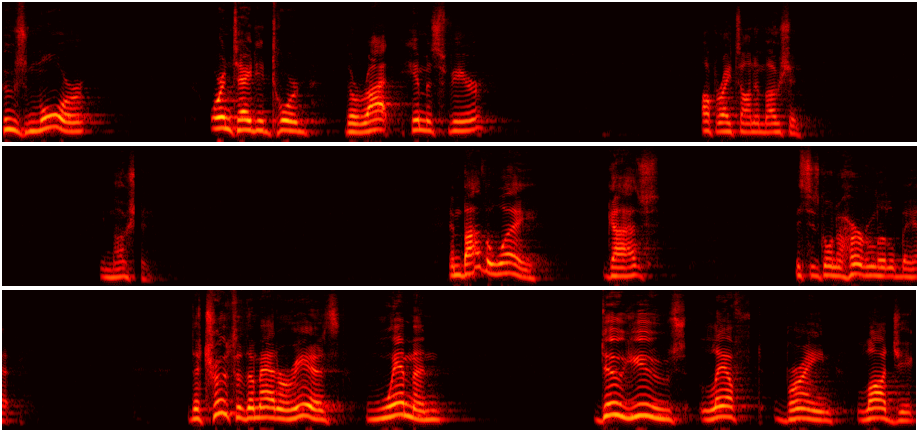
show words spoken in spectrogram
who's more orientated toward the right hemisphere, operates on emotion. Emotion. And by the way, guys, this is going to hurt a little bit. The truth of the matter is, women do use left brain logic,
